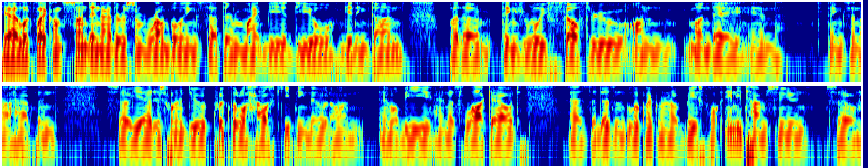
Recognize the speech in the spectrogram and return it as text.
yeah, it looked like on Sunday night there were some rumblings that there might be a deal getting done, but um, things really fell through on Monday, and things did not happen. So yeah, I just want to do a quick little housekeeping note on MLB and its lockout, as it doesn't look like we're gonna have baseball anytime soon. So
